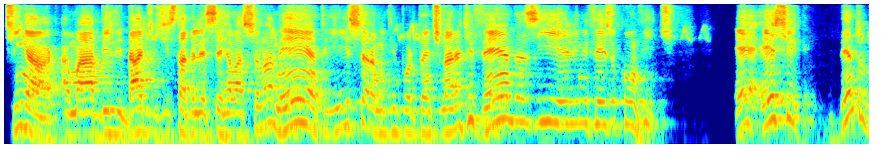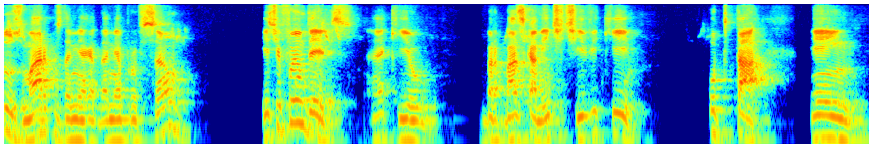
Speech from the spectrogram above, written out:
tinha uma habilidade de estabelecer relacionamento e isso era muito importante na área de vendas e ele me fez o convite. É este dentro dos marcos da minha, da minha profissão, este foi um deles, é, que eu basicamente tive que optar em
